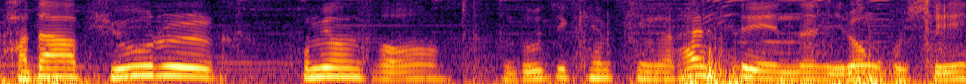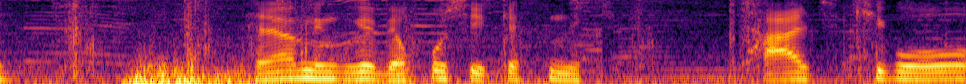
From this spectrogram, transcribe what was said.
바다 뷰를 보면서 노지 캠핑을 할 수 있는 이런 곳이 대한민국에 몇 곳이 있겠습니까? 잘 지키고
